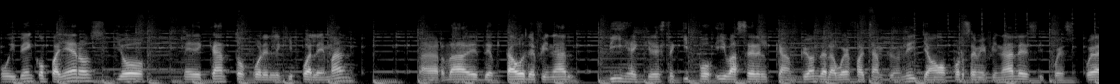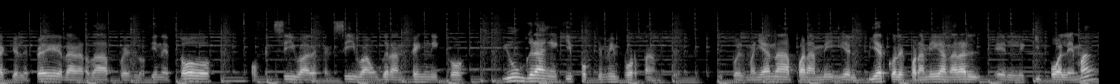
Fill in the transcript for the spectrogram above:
Muy bien compañeros, yo me decanto por el equipo alemán. La verdad, desde octavos de final dije que este equipo iba a ser el campeón de la UEFA Champions League. Ya vamos por semifinales y pues pueda que le pegue. La verdad, pues lo tiene todo: ofensiva, defensiva, un gran técnico y un gran equipo que es lo importante. Y pues mañana para mí el miércoles para mí ganará el, el equipo alemán.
